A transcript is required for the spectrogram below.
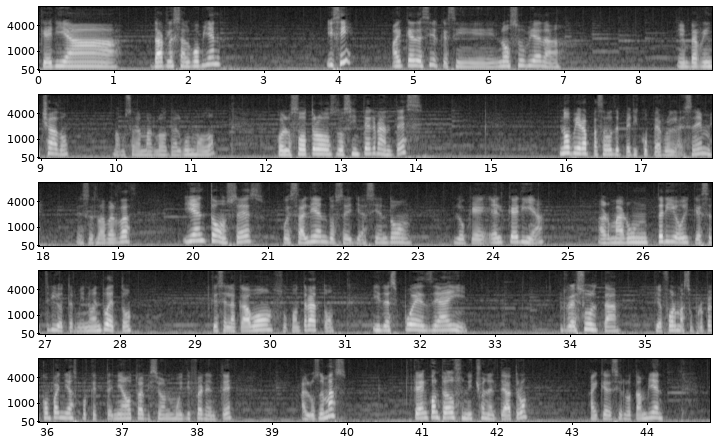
quería darles algo bien. Y sí, hay que decir que si no se hubiera emberrinchado, vamos a llamarlo de algún modo, con los otros dos integrantes, no hubiera pasado de perico perro en la SM. Esa es la verdad. Y entonces, pues saliéndose y haciendo lo que él quería, armar un trío y que ese trío terminó en dueto, que se le acabó su contrato y después de ahí resulta que forma su propia compañía porque tenía otra visión muy diferente a los demás. Que ha encontrado su nicho en el teatro, hay que decirlo también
